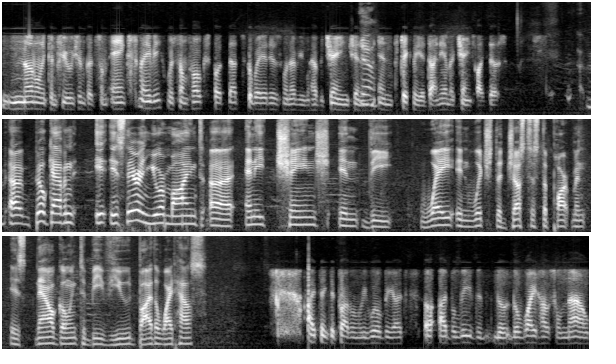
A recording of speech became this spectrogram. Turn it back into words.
not only confusion but some angst maybe with some folks, but that's the way it is whenever you have a change, and, yeah. and particularly a dynamic change like this. Uh, Bill Gavin, is there in your mind uh, any change in the way in which the Justice Department is now going to be viewed by the White House? I think it probably will be. I, uh, I believe that the, the White House will now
